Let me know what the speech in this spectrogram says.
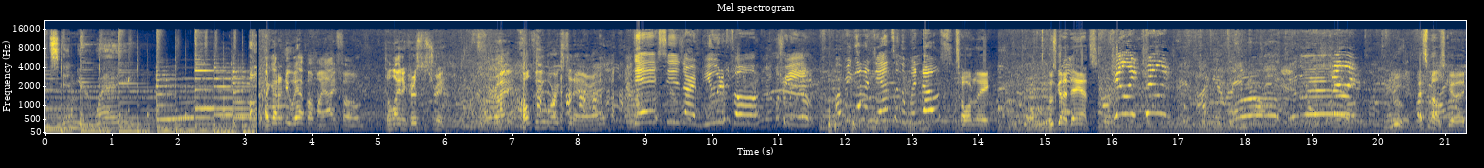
Gets in your way, I got a new app on my iPhone to light a Christmas tree. All right. Hopefully it works today, all right? This is our beautiful tree. Are we gonna dance in the windows? Totally. Who's gonna dance? Chili, chili! Chili! Ooh, that smells good.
